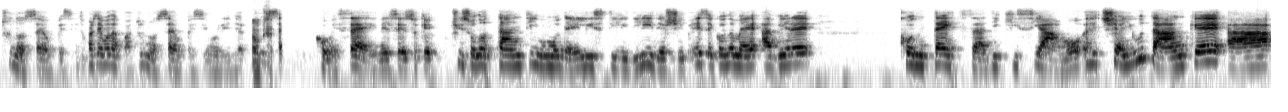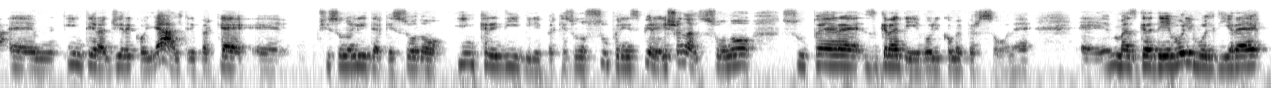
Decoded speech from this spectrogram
tu non sei un pessimo, partiamo da qua, tu non sei un pessimo leader, okay. tu sei come sei, nel senso che ci sono tanti modelli, stili di leadership e secondo me avere contezza di chi siamo eh, ci aiuta anche a ehm, interagire con gli altri perché eh, ci sono leader che sono incredibili perché sono super inspirational, sono super sgradevoli come persone. Eh, ma sgradevoli vuol dire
